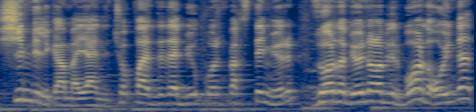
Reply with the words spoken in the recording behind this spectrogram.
Şimdilik ama yani çok fazla da büyük konuşmak istemiyorum. Zor da bir oyun olabilir. Bu arada oyunda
